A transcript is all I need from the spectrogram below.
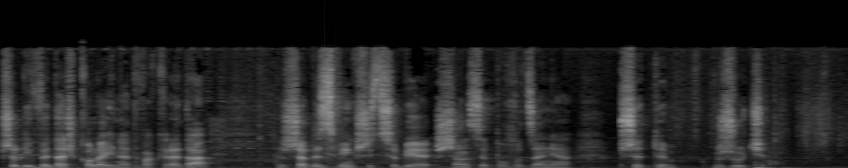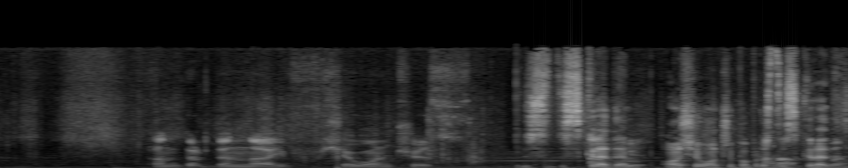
czyli wydać kolejne dwa kreda, żeby zwiększyć sobie szanse powodzenia przy tym rzucie. Under the knife się łączy z... Z, z kredem. On się łączy po prostu Aha, z kredem.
